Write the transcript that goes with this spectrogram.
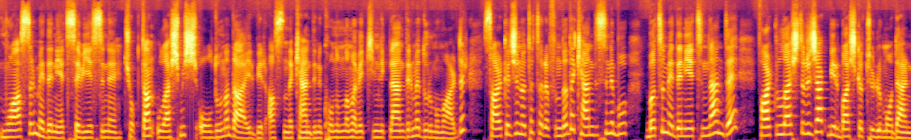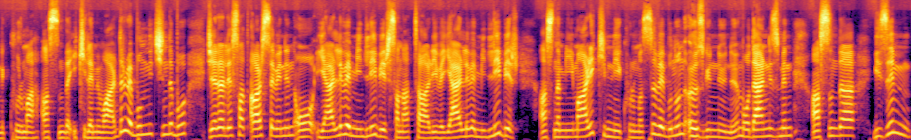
muasır medeniyet seviyesine çoktan ulaşmış olduğuna dair bir aslında kendini konumlama ve kimliklendirme durumu vardır. Sarkac'ın öte tarafında da kendisini bu batı medeniyetinden de farklılaştıracak bir başka türlü modernlik kurma aslında ikilemi vardır ve bunun içinde bu Celal Esat Arseven'in o yerli ve milli bir sanat tarihi ve yerli ve milli bir aslında mimari kimliği kurması ve bunun özgünlüğünü, modernizmin aslında bizim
